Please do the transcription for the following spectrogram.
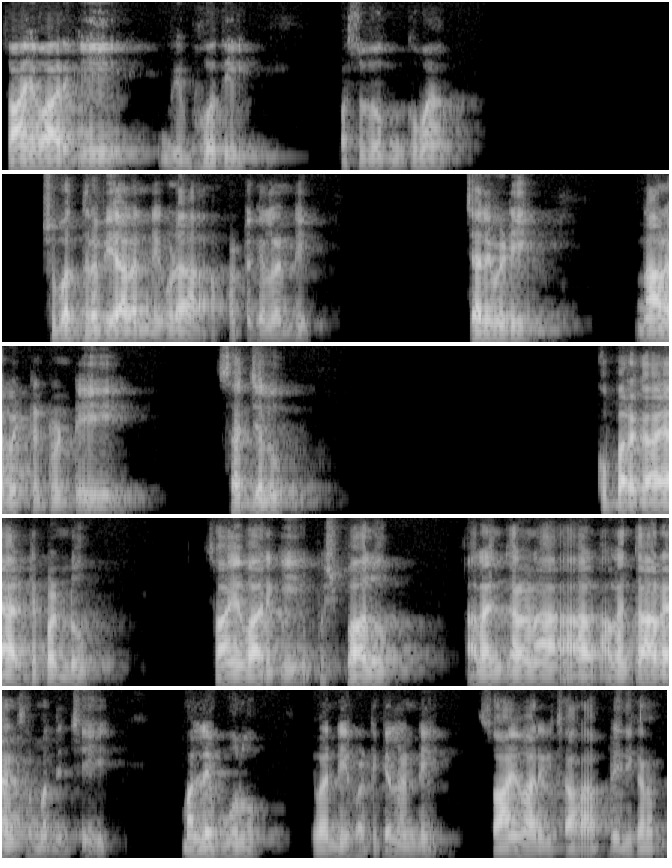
స్వామివారికి విభూతి పసుపు కుంకుమ శుభద్రవ్యాలన్నీ కూడా పట్టుకెళ్ళండి. చలివిడి నానబెట్టినటువంటి సజ్జలు కొబ్బరికాయ అరటిపండు స్వామివారికి పుష్పాలు అలంకరణ అలంకారానికి సంబంధించి మల్లెపూలు ఇవన్నీ పట్టుకెళ్ళండి. స్వామివారికి చాలా ప్రీతికరం.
